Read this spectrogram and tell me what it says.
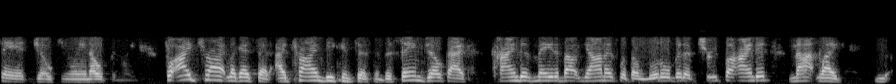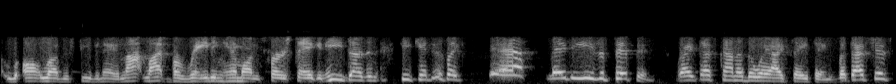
say it jokingly and openly. So I try, like I said, I try and be consistent. The same joke I kind of made about Giannis with a little bit of truth behind it, not like all love to Stephen A. Not like berating him on first take, and he doesn't, he can't just like, yeah, maybe he's a Pippin, right? That's kind of the way I say things. But that's just,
